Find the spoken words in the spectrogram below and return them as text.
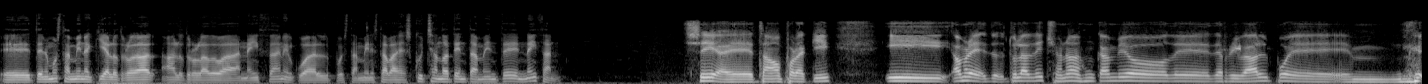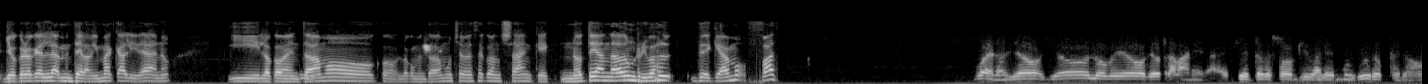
Eh, tenemos también aquí al otro, al otro lado a Nathan, el cual pues también estaba escuchando atentamente. Nathan. Sí, eh, estamos por aquí. Y, hombre, tú lo has dicho, ¿no? Es un cambio de, rival, pues yo creo que es de la misma calidad, ¿no? Y lo comentábamos, lo comentaba muchas veces con Sam, que no te han dado un rival de que amo fácil. Bueno, yo yo lo veo de otra manera. Es cierto que son rivales muy duros, pero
